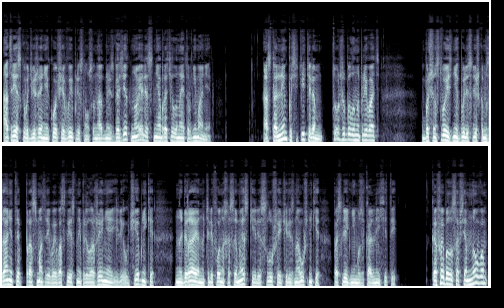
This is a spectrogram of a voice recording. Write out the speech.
От резкого движения кофе выплеснулся на одну из газет, но Элис не обратила на это внимания. Остальным посетителям тоже было наплевать. Большинство из них были слишком заняты, просматривая воскресные приложения или учебники, набирая на телефонах СМС или слушая через наушники последние музыкальные хиты. Кафе было совсем новым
